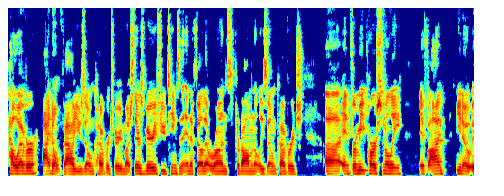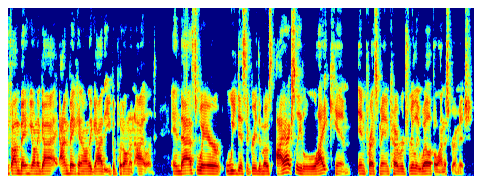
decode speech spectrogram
However, I don't value zone coverage very much. There's very few teams in the NFL that runs predominantly zone coverage. Uh, and for me personally, if I'm you know if I'm banking on a guy, I'm banking on a guy that you could put on an island. And that's where we disagree the most. I actually like him in press man coverage really well at the line of scrimmage.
